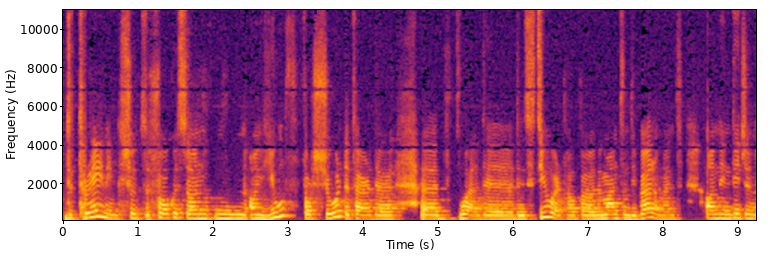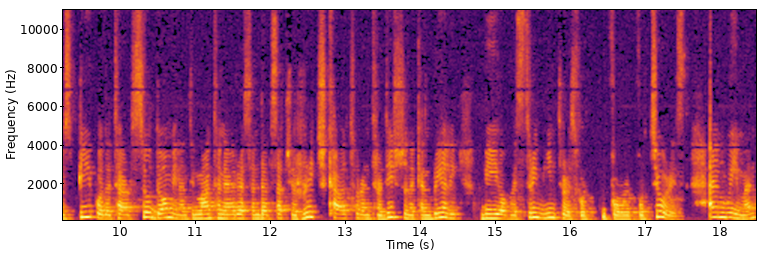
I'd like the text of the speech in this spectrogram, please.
the training should focus on on youth for sure that are the uh, well the the steward of uh, the mountain development on indigenous people that are so dominant in mountain areas and have such a rich culture and tradition that can really be of extreme interest for for, for tourists. And women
